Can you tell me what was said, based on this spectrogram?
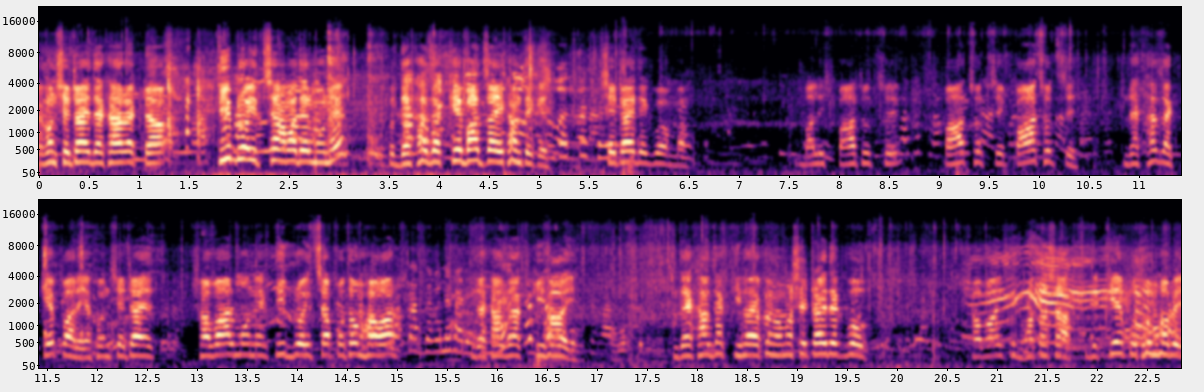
এখন সেটাই দেখার একটা তীব্র ইচ্ছা আমাদের মনে। তো দেখা যাক কে বাদ যায় এখান থেকে। সেটাই দেখব আমরা। বালিশ পাঁচ হচ্ছে পাঁচ হচ্ছে পাঁচ হচ্ছে। দেখা যাক কে পারে। এখন সেটাই সবার মনে তীব্র ইচ্ছা প্রথম হওয়ার। দেখা যাক কি হয়। দেখা যাক কি হয়। এখন আমরা সেটাই দেখব। সবাই খুব হতাশা যে কে প্রথম হবে?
